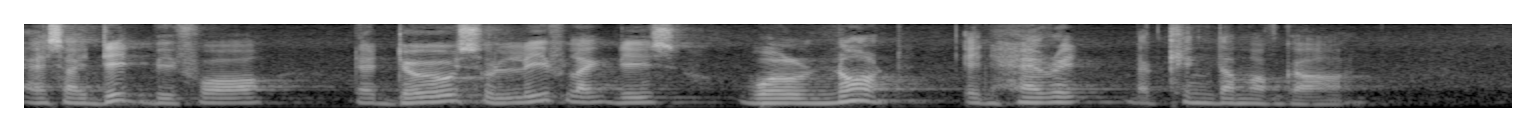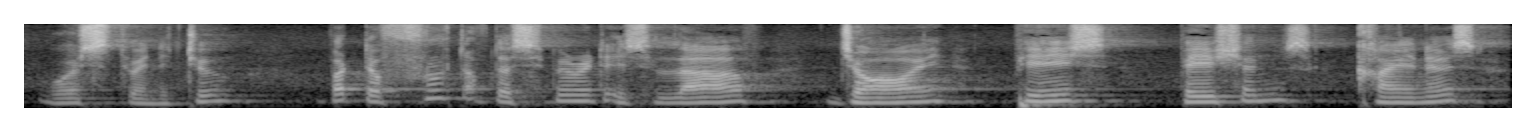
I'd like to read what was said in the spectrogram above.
as I did before, that those who live like this will not inherit the kingdom of God. Verse 22 But the fruit of the Spirit is love, joy, peace, patience, kindness,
